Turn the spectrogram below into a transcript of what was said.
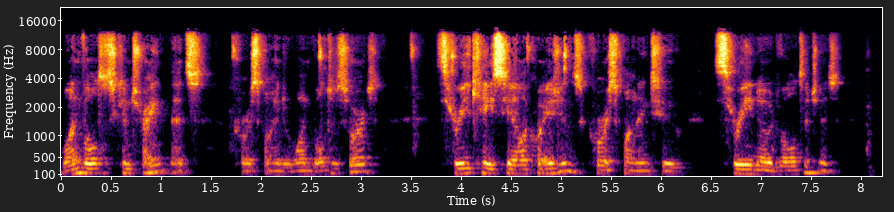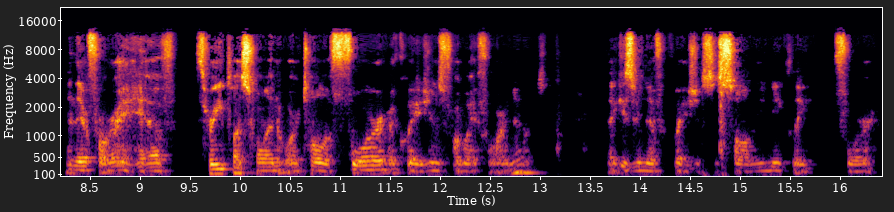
one voltage constraint that's corresponding to one voltage source, three KCL equations corresponding to three node voltages, and therefore I have three plus one, or a total of four equations for my four nodes. That gives me enough equations to solve uniquely for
